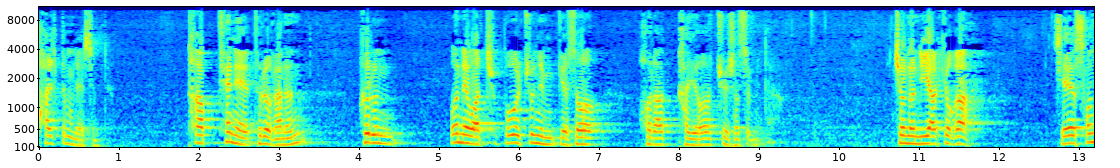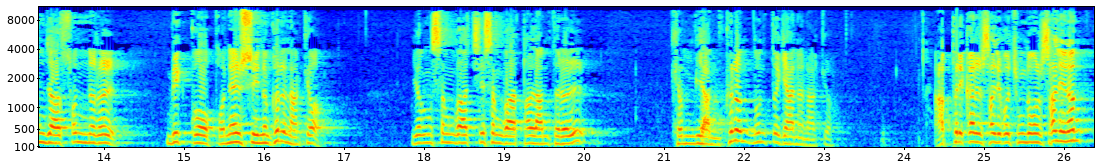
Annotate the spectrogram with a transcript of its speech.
8등을 했습니다. top 10에 들어가는 그런 은혜와 축복을 주님께서 허락하여 주셨습니다. 저는 이 학교가 제 손자, 손녀를 믿고 보낼 수 있는 그런 학교, 영성과 지성과 달란트를 겸비한 그런 눈뜨게 하는 학교, 아프리카를 살리고 중동을 살리는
